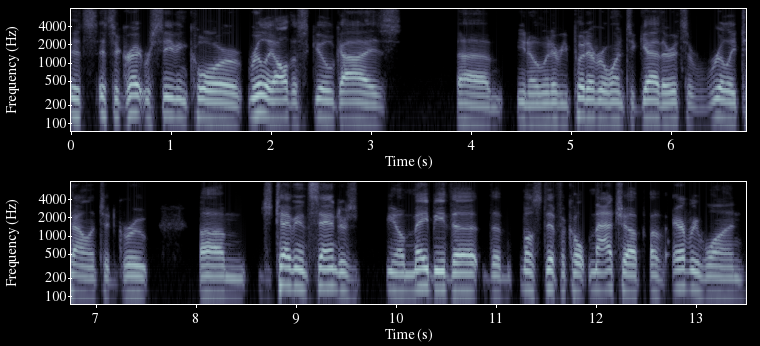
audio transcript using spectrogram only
it's it's a great receiving core. Really, all the skill guys. Um, you know, whenever you put everyone together, it's a really talented group um, Ja'Tavion Sanders, you know, maybe the the most difficult matchup of everyone.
